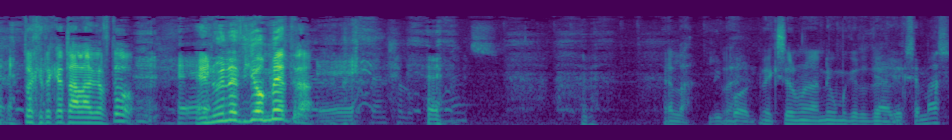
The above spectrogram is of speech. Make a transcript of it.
το έχετε καταλάβει αυτό; ενώ είναι δύο μέτρα. Έλα, Λοιπόν. λοιπόν. δεν ξέρουμε να ανοίγουμε και το Για τέτοιο. δείξε μας.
